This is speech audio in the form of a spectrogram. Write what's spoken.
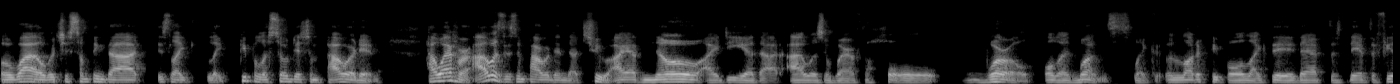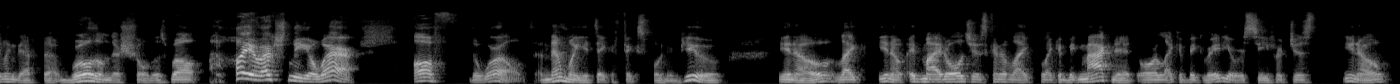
a while which is something that is like like people are so disempowered in However, I was disempowered in that too. I have no idea that I was aware of the whole world all at once. Like a lot of people, like they they have this, they have the feeling they have the world on their shoulders. Well, are you actually aware of the world? And then when you take a fixed point of view, you know, like you know, it might all just kind of like like a big magnet or like a big radio receiver, just you know,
